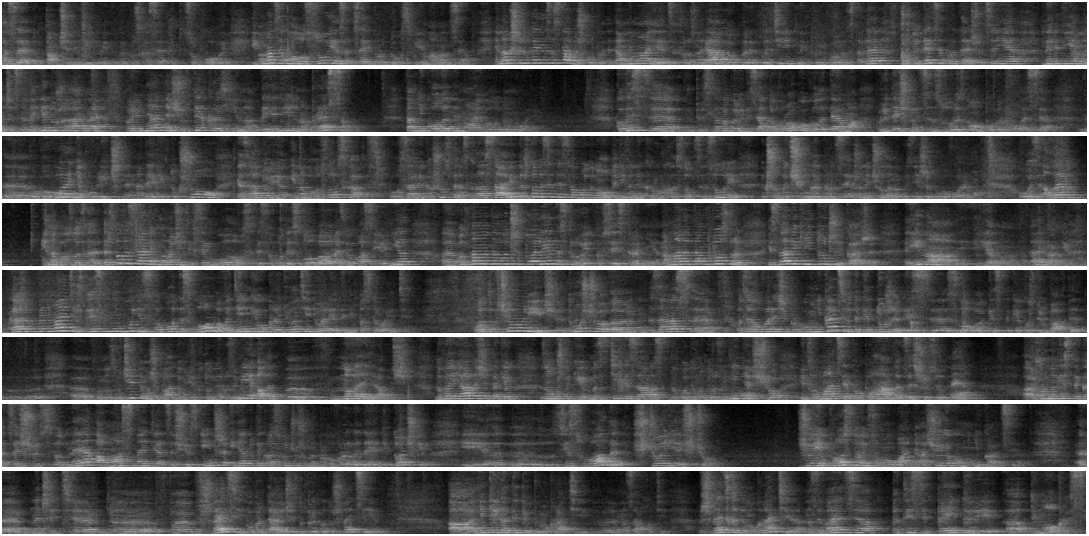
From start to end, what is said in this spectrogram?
газету там чи недільний випуск газети підсумковий. І вона цим голосує за цей продукт своїм гаманцем. Інакше людей не заставиш купити. Там немає цих рознарядок, переплатіть, ніхто нікого не заставляє. Йдеться про те, що це є невід'ємна частина. Є дуже гарне порівняння, що в тих країнах, де є вільна преса, там ніколи немає голодоморів. Колись е, після виборів 10-го року, коли тема політичної цензури знову повернулася в обговорення публічне на деяких ток-шоу, я згадую, як Інна Богословська у Савіка Шустера сказала, Савік, да що ви сидите свободу? Ну, тоді виник рух стоп цензурі, якщо ви чули про це, якщо не чули, ми пізніше поговоримо. Ось, але Инна Богословская говорит, да что вы, Савик, морочите всем голову с этой свободой слова, разве у вас ее нет? Э, Вот нам надо лучше туалеты строить по всей стране, нам надо там то строить. И Савик ей тут же каже, Инна Германовна, да? Инна? Каже, вы понимаете, что если не будет свободы слова, вы деньги украдете и туалеты не построите. От в чому річ? Тому що е, зараз, е, оце говорячи про комунікацію, таке дуже якесь е, слово, якесь таке кострюбате в- в- е, воно звучить, тому що багато хто не розуміє, але е, в- нове явище. Нове явище, так як знову ж таки, ми тільки зараз доходимо до розуміння, що інформація, пропаганда це щось одне. Журналістика це щось одне, а мас-медіа це щось інше. І я тут якраз хочу, щоб ми проговорили деякі точки і е, е, з'ясували, що є що. Що є просто інформування, а що є комунікація. Е, значить, е, е, в, в Швеції, повертаючись до прикладу Швеції, а, є кілька типів демократії на Заході. Шведська демократія називається participatory е, democracy.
